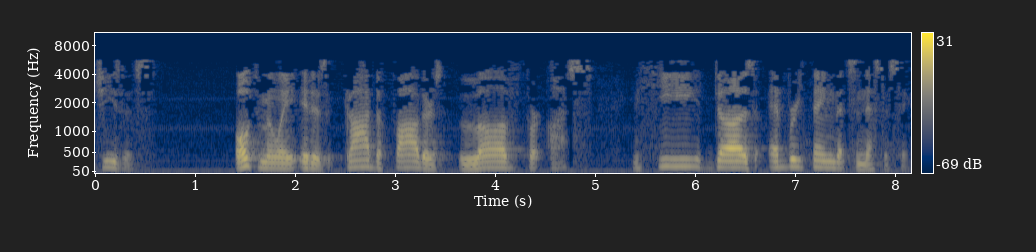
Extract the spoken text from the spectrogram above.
Jesus. Ultimately, it is God the Father's love for us he does everything that's necessary.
